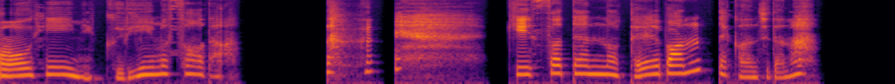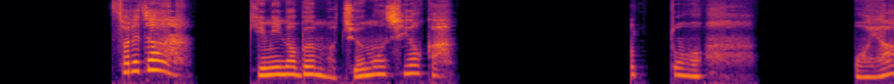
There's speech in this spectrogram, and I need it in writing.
コーヒーにクリームソーダ。喫茶店の定番って感じだな。それじゃあ、君の分も注文しようか。おっと、おや？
